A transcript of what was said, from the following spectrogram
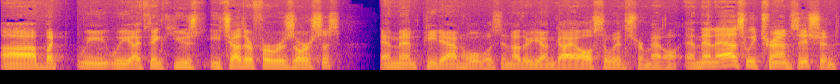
uh, but we we I think used each other for resources. And then Pete Anholt was another young guy, also instrumental. And then as we transitioned,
